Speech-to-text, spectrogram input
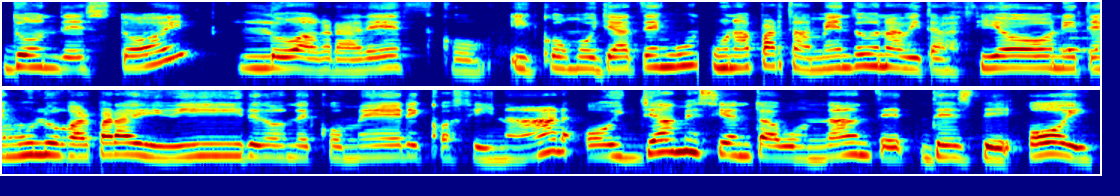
donde estoy, lo agradezco. Y como ya tengo un apartamento, una habitación y tengo un lugar para vivir, donde comer y cocinar, hoy ya me siento abundante desde hoy.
